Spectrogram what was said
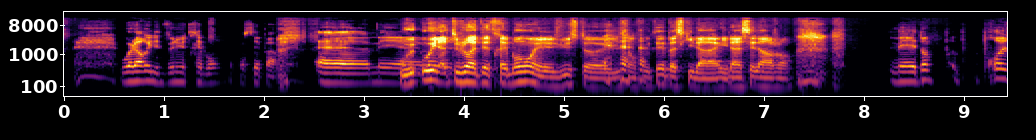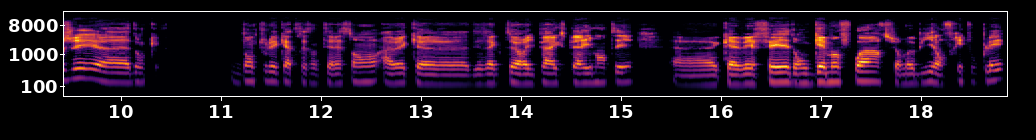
ou alors il est devenu très bon, on sait pas. mais, ou, il a toujours été très bon et juste il s'en foutait parce qu'il a, il a assez d'argent. Mais donc projet donc dans tous les cas très intéressant avec euh, des acteurs hyper expérimentés euh, qui avaient fait donc Game of War sur mobile en free to play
